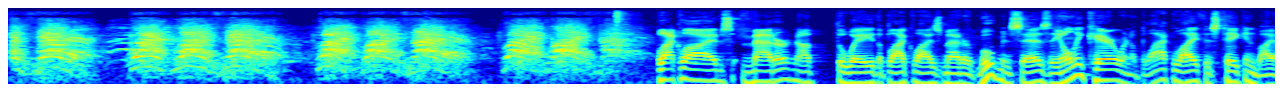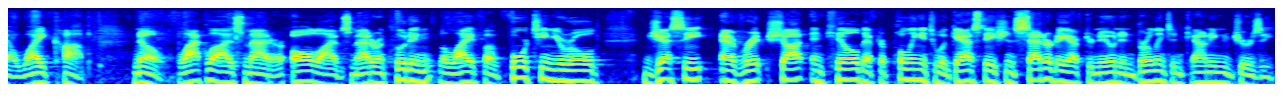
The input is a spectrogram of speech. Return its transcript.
Matter. Black lives matter. Black lives matter. Black lives matter. Black Lives Matter, not the way the Black Lives Matter movement says. They only care when a black life is taken by a white cop. No, Black Lives Matter, all lives matter, including the life of 14 year old Jesse Everett, shot and killed after pulling into a gas station Saturday afternoon in Burlington County, New Jersey.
